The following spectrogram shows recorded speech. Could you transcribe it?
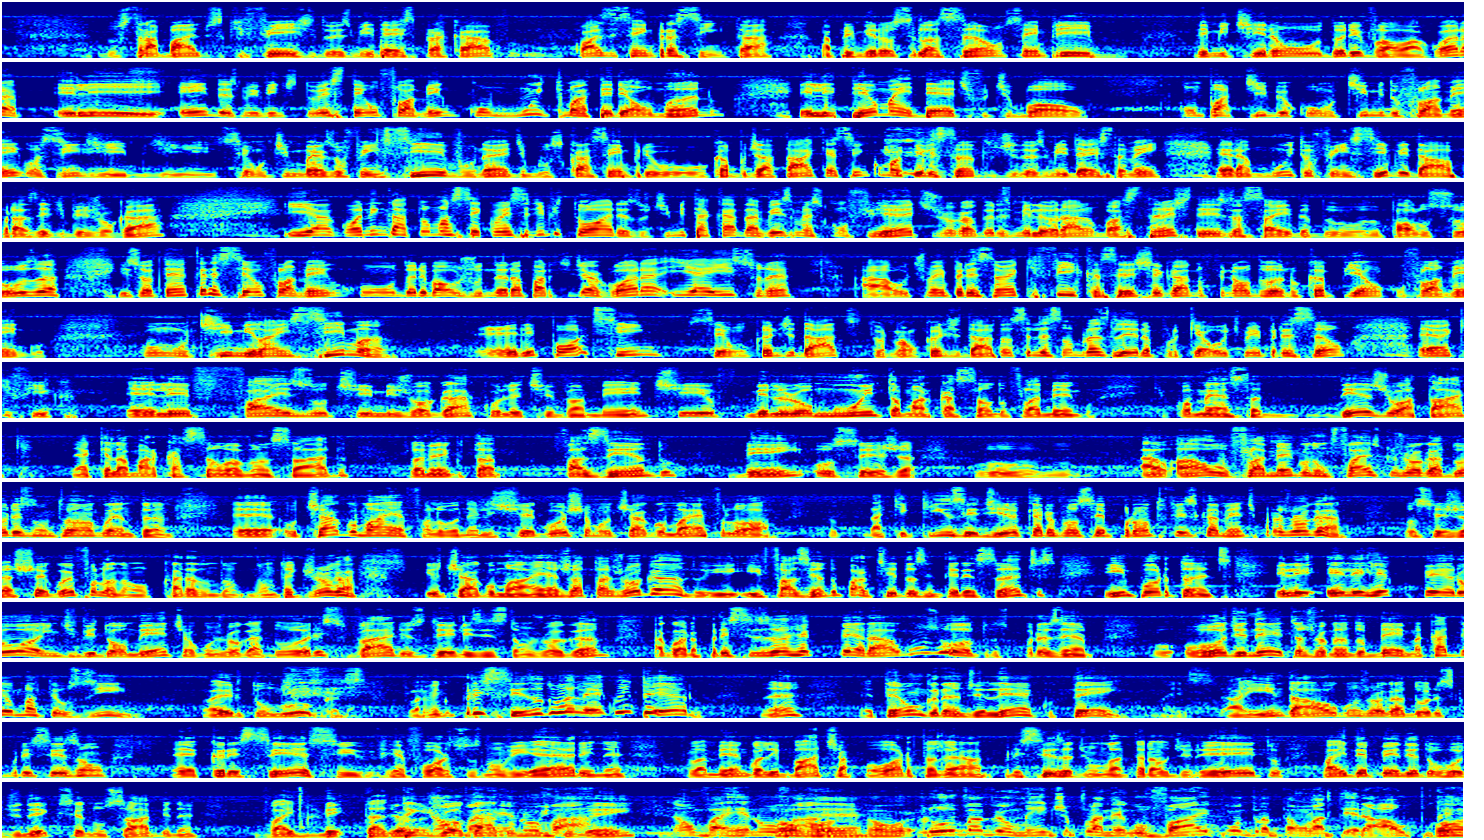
nos trabalhos que fez de 2010 para cá, quase sempre assim, tá? Na primeira oscilação, sempre demitiram o Dorival. Agora, ele em 2022 tem um Flamengo com muito material humano, ele tem uma ideia de futebol compatível com o time do Flamengo, assim, de, de ser um time mais ofensivo, né? De buscar sempre o, o, campo de ataque, assim como aquele Santos de 2010 também era muito ofensivo e dava prazer de ver jogar. E agora engatou uma sequência de vitórias. O time está cada vez mais confiante, os jogadores melhoraram bastante desde a saída do, do Paulo Souza e só tem a crescer o Flamengo com o Dorival Júnior a partir de agora. E é isso, né? A última impressão é que fica. Se ele chegar no final do ano campeão com o Flamengo, com o time lá em cima, ele pode sim ser um candidato, se tornar um candidato à seleção brasileira, porque a última impressão é a que fica. Ele faz o time jogar coletivamente, melhorou muito a marcação do Flamengo, que começa desde o ataque, né, aquela marcação avançada. O Flamengo está fazendo bem, ou seja, o ah, o Flamengo não faz porque os jogadores não estão aguentando. É, o Thiago Maia falou, né? Ele chegou, chamou o Thiago Maia e falou: Ó, daqui 15 dias eu quero você pronto fisicamente para jogar. Ou seja, já chegou e falou: Não, o cara não, não tem que jogar. E o Thiago Maia já está jogando e, e, fazendo partidas interessantes e importantes. Ele, ele recuperou individualmente alguns jogadores, vários deles estão jogando. Agora precisa recuperar alguns outros. Por exemplo, o, o Rodinei está jogando bem, mas cadê o Mateuzinho? O Ayrton Lucas? O Flamengo precisa do elenco inteiro. Né? É, tem um grande elenco? Tem, mas ainda há alguns jogadores que precisam é, crescer se reforços não vierem, né? O Flamengo ali bate a porta, né? precisa de um lateral direito, vai depender do Rodinei, que você não sabe, né? Vai bem, tá, tem jogado muito bem. Não vai renovar. Não vai, não vai. Provavelmente o Flamengo vai contratar um lateral. Porque.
